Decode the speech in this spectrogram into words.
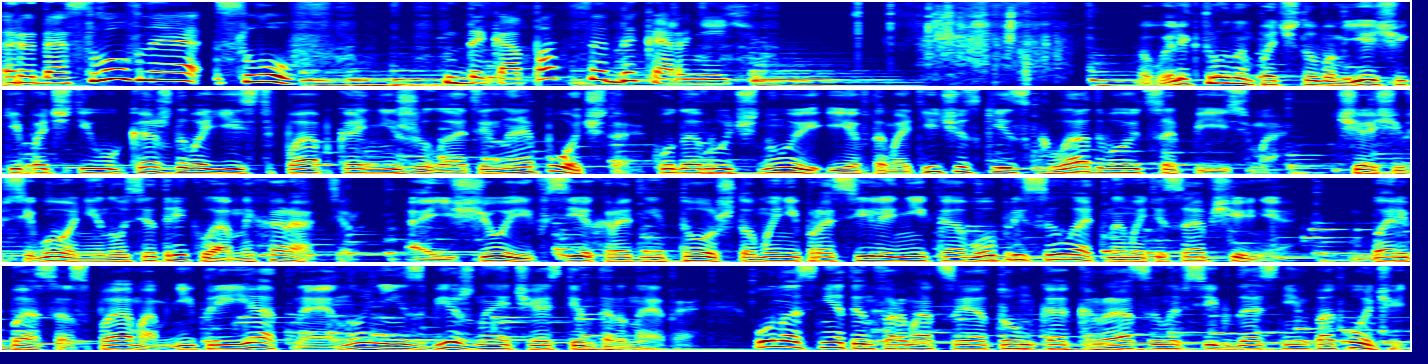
Родословное слов. Докопаться до корней. В электронном почтовом ящике почти у каждого есть папка «Нежелательная почта», куда вручную и автоматически складываются письма. Чаще всего они носят рекламный характер. А еще их всех роднит то, что мы не просили никого присылать нам эти сообщения. Борьба со спамом – неприятная, но неизбежная часть интернета. У нас нет информации о том, как раз и навсегда с ним покончить.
